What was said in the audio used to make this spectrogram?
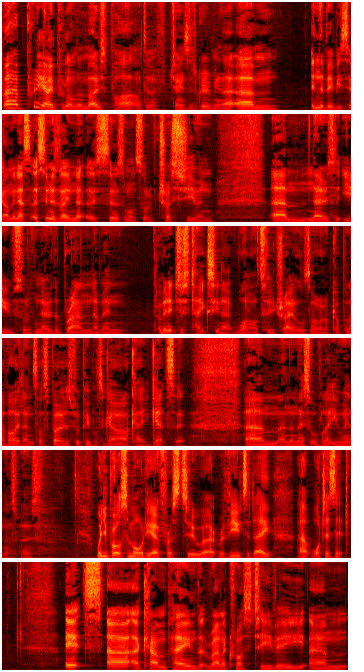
Uh, pretty open on the most part. I don't know if James would agree with me there. Um, in the BBC, I mean, as, as, soon as they, know, as soon as someone sort of trusts you and um, knows that you sort of know the brand, I mean, I mean, it just takes you know one or two trails or a couple of idents, I suppose, for people to go, oh, okay, he gets it, um, and then they sort of let you in, I suppose. Well, you brought some audio for us to uh, review today. Uh, what is it? It's uh, a campaign that ran across TV um,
